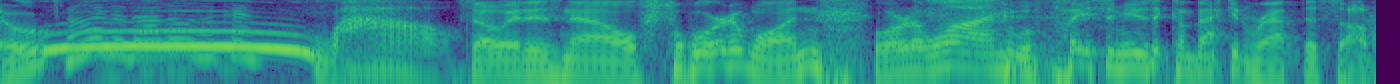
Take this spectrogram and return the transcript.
Oh, oh is it that old? Okay. Wow. So it is now four to one. Four to one. We'll play some music, come back and wrap this up.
